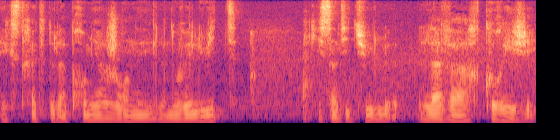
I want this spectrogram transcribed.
extraite de la première journée, la nouvelle 8, qui s'intitule L'avare corrigé.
